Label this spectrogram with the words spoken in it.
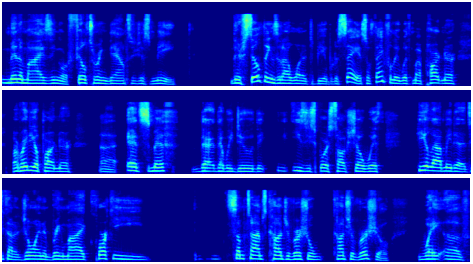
minimizing or filtering down to just me. There's still things that I wanted to be able to say, and so thankfully, with my partner, my radio partner, uh, Ed Smith, that that we do the Easy Sports Talk show with, he allowed me to to kind of join and bring my quirky sometimes controversial controversial way of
